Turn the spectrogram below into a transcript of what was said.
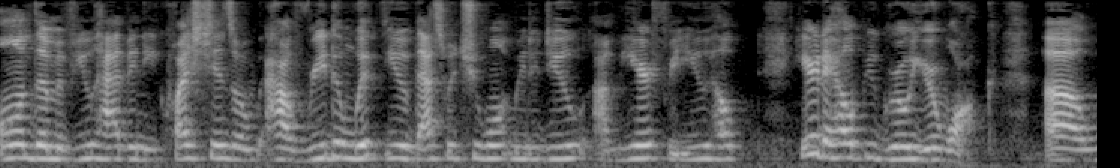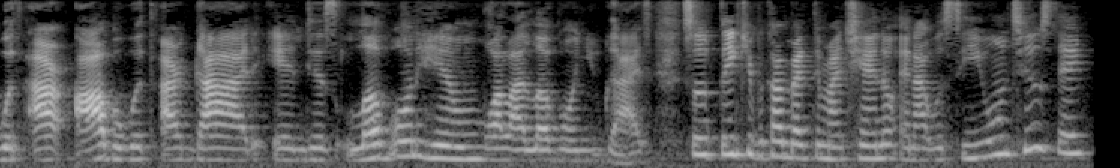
on them. If you have any questions or I'll read them with you, if that's what you want me to do, I'm here for you. Help here to help you grow your walk uh, with our Abba, with our God, and just love on Him while I love on you guys. So thank you for coming back to my channel, and I will see you on Tuesday.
